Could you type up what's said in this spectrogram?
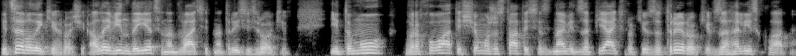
І це великі гроші. Але він дає це на 20, на 30 років. І тому врахувати, що може статися навіть за 5 років, за 3 роки, взагалі складно.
